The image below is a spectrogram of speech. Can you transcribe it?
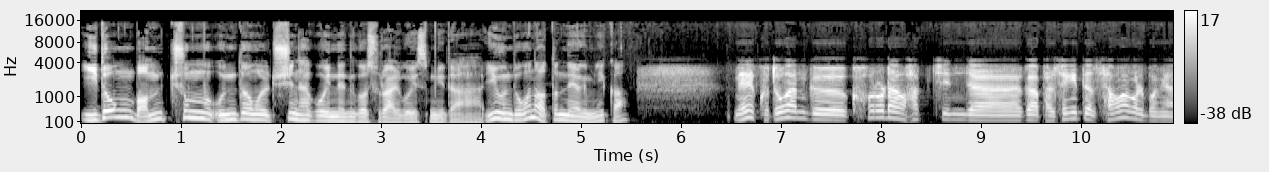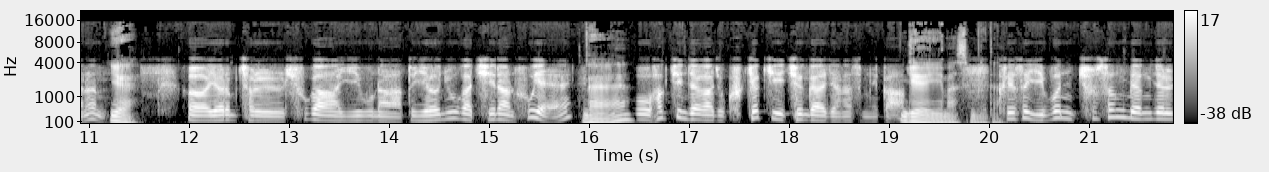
이동 멈춤 운동을 추진하고 있는 것으로 알고 있습니다. 이 운동은 어떤 내용입니까? 네, 그동안 그 코로나 확진자가 발생했던 상황을 보면은 예. 어, 여름철 휴가 이후나 또 연휴가 지난 후에 네. 또 확진자가 아주 급격히 증가하지 않았습니까? 예, 예, 맞습니다. 그래서 이번 추석 명절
